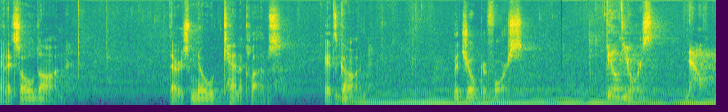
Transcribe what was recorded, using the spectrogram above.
and it's all done. There's no ten of clubs. It's gone. The joker force. Build yours. Now.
